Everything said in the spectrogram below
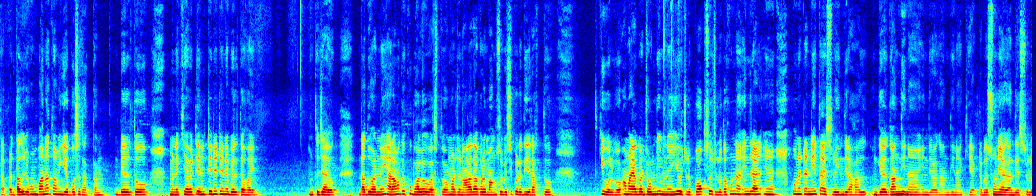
তারপর দাদু যখন বানাতো, আমি গিয়ে বসে থাকতাম। বেলতো মানে কীভাবে টেনে টেনে টেনে বেলতে হয়। তো যাই হোক, দাদু আর নেই। আর আমাকে খুব ভালোবাসতো, আমার জন্য আলাদা করে মাংস বেশি করে দিয়ে রাখতো। কি বলব, আমার একবার জন্ডি মানে ইয়ে হয়েছিল, পক্স হয়েছিল। তখন না ইন্দিরা কোন একটা নেতা এসেছিল, ইন্দিরা হাল গান্ধী না, ইন্দিরা গান্ধী না কি একটা বোধহয় সোনিয়া গান্ধী এসেছিল।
